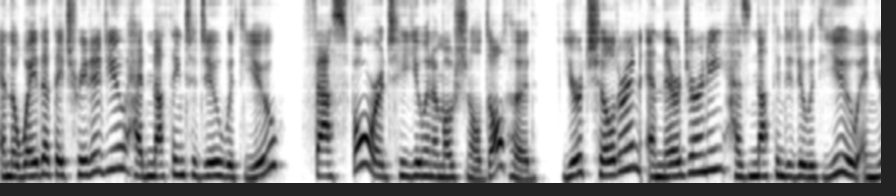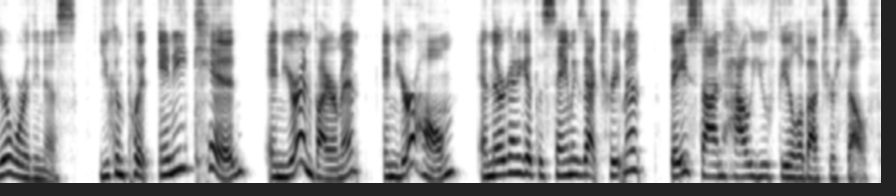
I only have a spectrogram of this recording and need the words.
and the way that they treated you had nothing to do with you, fast forward to you in emotional adulthood, your children and their journey has nothing to do with you and your worthiness. You can put any kid in your environment, in your home, and they're going to get the same exact treatment based on how you feel about yourself,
